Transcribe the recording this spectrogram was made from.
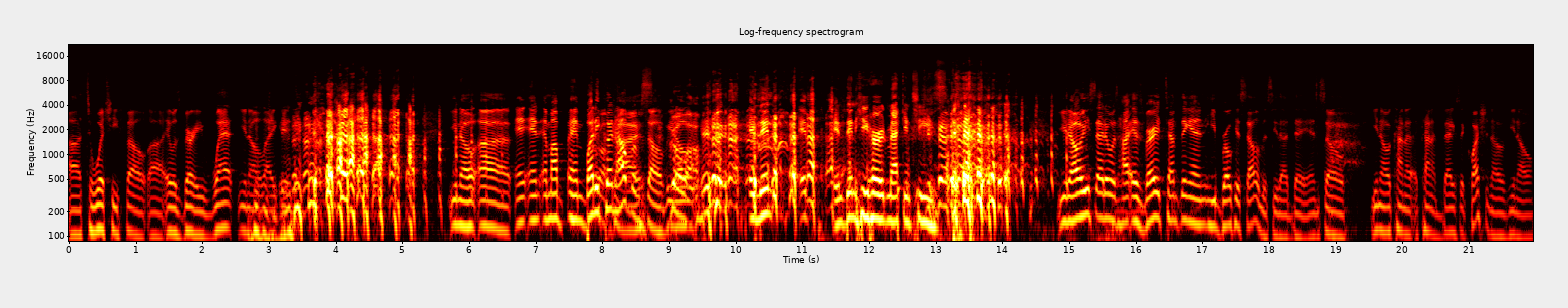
uh, to which he felt uh, it was very wet, you know, like, it, you know, uh, and, and and my and Buddy Grow couldn't help himself, you Grow know. up. and then and, and then he heard mac and cheese. you know, he said it was high, it was very tempting, and he broke his celibacy that day, and so, you know, it kind of kind of begs the question of, you know,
